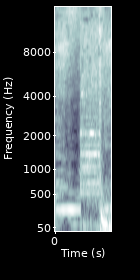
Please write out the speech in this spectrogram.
Música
